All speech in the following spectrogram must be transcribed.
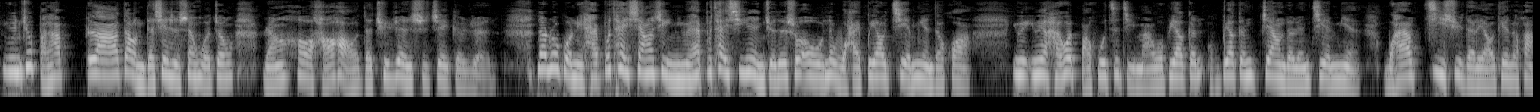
你就把它拉到你的现实生活中，然后好好的去认识这个人。那如果你还不太相信，你还不太信任，觉得说哦，那我还不要见面的话。因为因为还会保护自己嘛，我不要跟我不要跟这样的人见面，我还要继续的聊天的话，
